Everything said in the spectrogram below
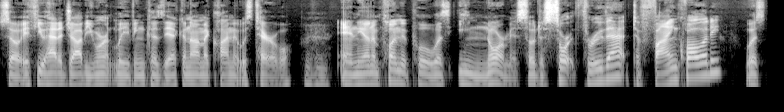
So if you had a job, you weren't leaving because the economic climate was terrible. Mm-hmm. And the unemployment pool was enormous. So to sort through that, to find quality was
